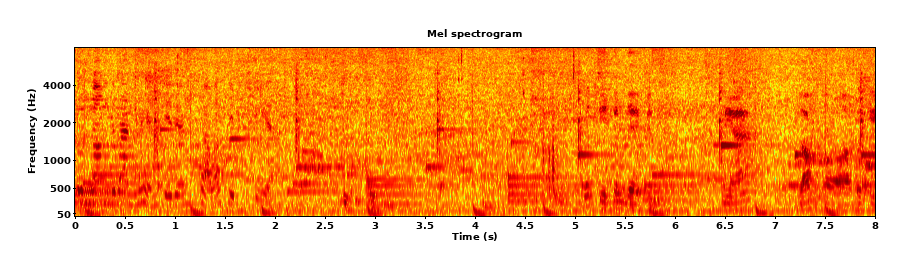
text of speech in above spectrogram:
รุ่นน้องที่บ้านไม่เห็นติดเลยสาวว่าสิบปีอะก็จีเป็นเด็กเป็นเนื้อร้องคอก็จี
